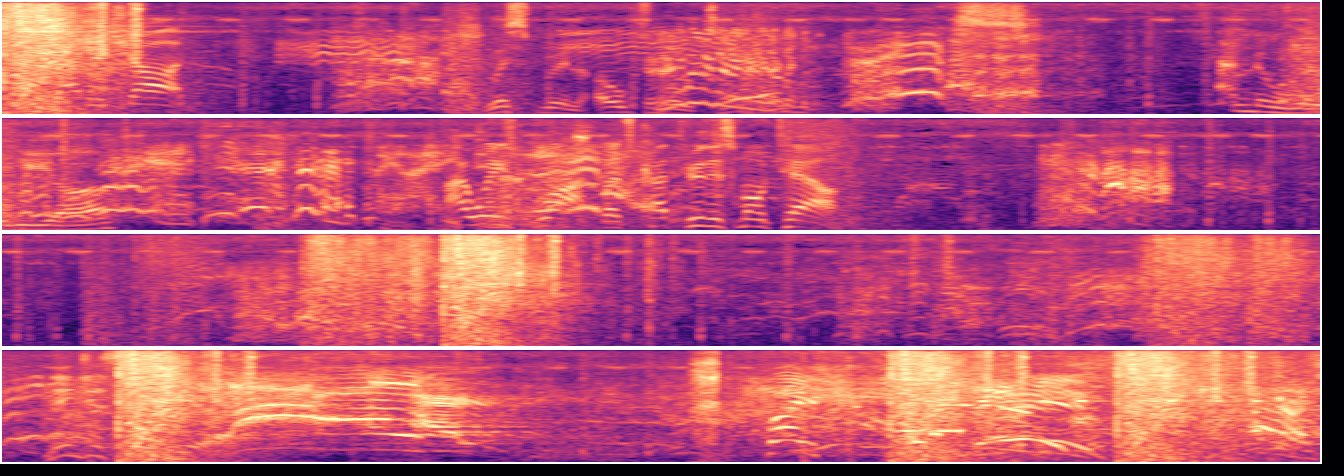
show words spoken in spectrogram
Got a shot. Whispering Oaks Motel. I know where we are. Highway's blocked. Let's cut through this motel. Ninja sword here. Grenade! All right,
